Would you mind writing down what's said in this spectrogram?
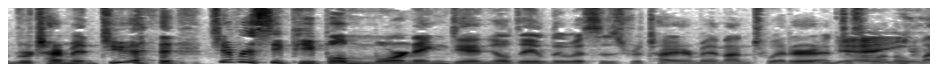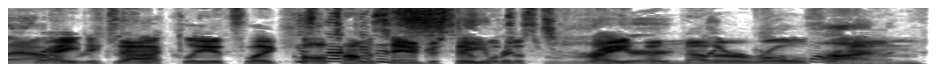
retirement. Do you do you ever see people mourning Daniel Day Lewis's retirement on Twitter and just Yeah, want to laugh? Right, just like, exactly. it's like Paul Thomas Anderson will just write another Like, role for on. him.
